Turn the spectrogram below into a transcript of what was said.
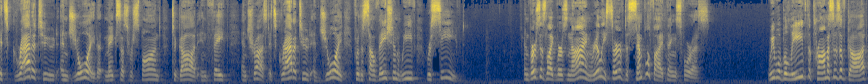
It's gratitude and joy that makes us respond to God in faith and trust. It's gratitude and joy for the salvation we've received. And verses like verse 9 really serve to simplify things for us. We will believe the promises of God.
